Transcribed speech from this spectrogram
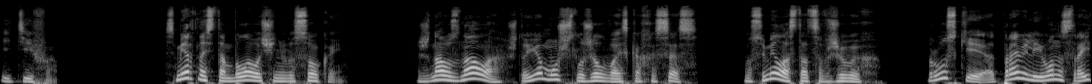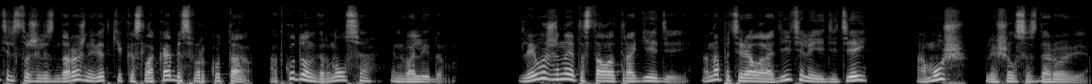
и тифа. Смертность там была очень высокой. Жена узнала, что ее муж служил в войсках СС, но сумел остаться в живых. Русские отправили его на строительство железнодорожной ветки Кослака без Воркута, откуда он вернулся инвалидом. Для его жены это стало трагедией. Она потеряла родителей и детей, а муж лишился здоровья.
